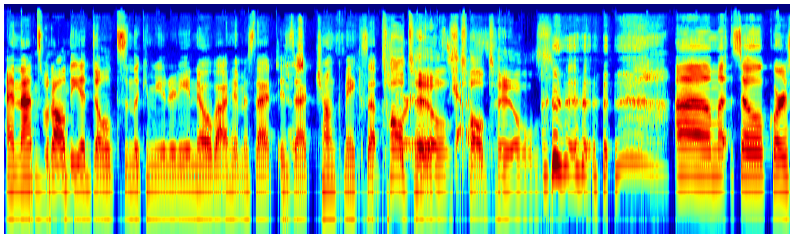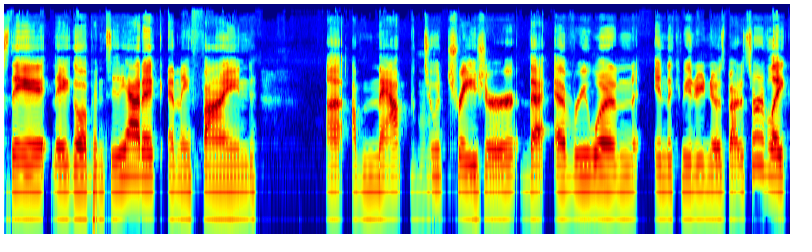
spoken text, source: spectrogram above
and that's what all Mhm. the adults in the community know about him is that is Yes. that Chunk makes up Tall stories. tales, Yes. tall tales. um so of course they they go up into the attic and they find uh, a map to Mhm. a treasure that everyone in the community knows about. It's sort of like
